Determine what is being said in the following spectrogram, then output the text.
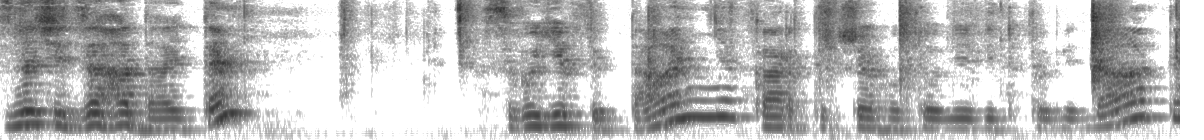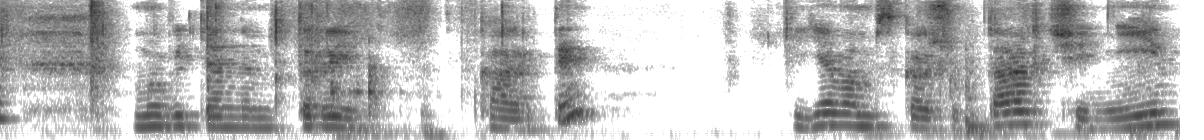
Значить, загадайте своє питання. Карти вже готові відповідати. Ми витягнемо три карти. І я вам скажу так чи ні.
